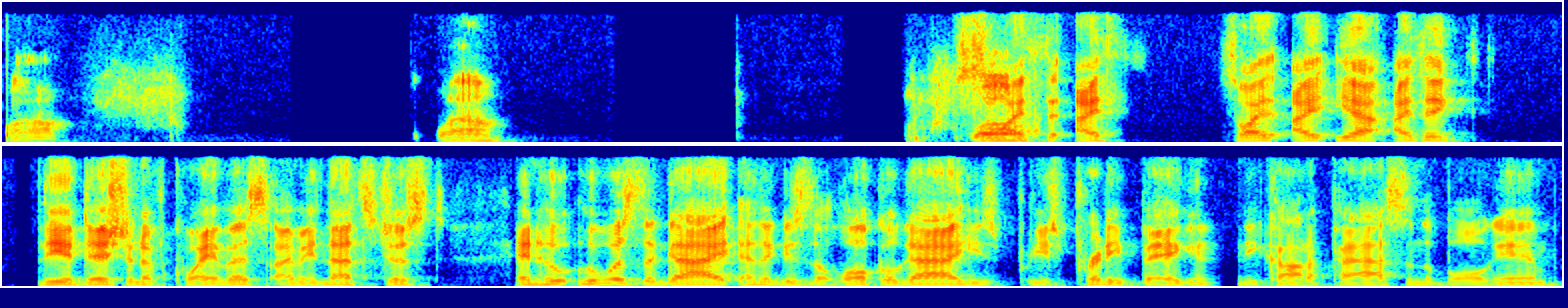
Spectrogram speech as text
Wow. Wow. So Well- I, th- I, so I, I, yeah, I think the addition of Cuevas. I mean, that's just. And who who was the guy? I think he's the local guy. He's he's pretty big, and he caught a pass in the bowl game.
